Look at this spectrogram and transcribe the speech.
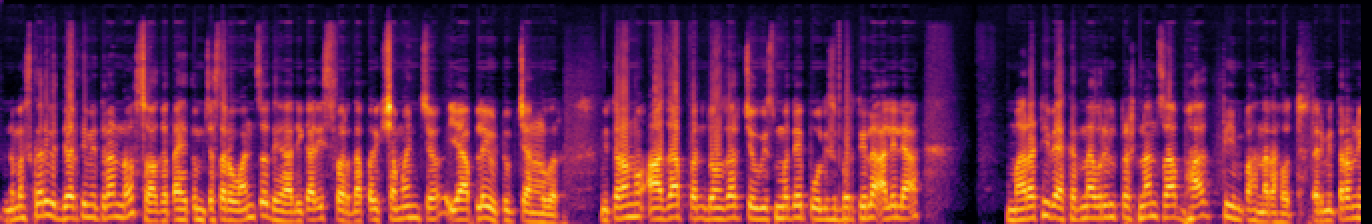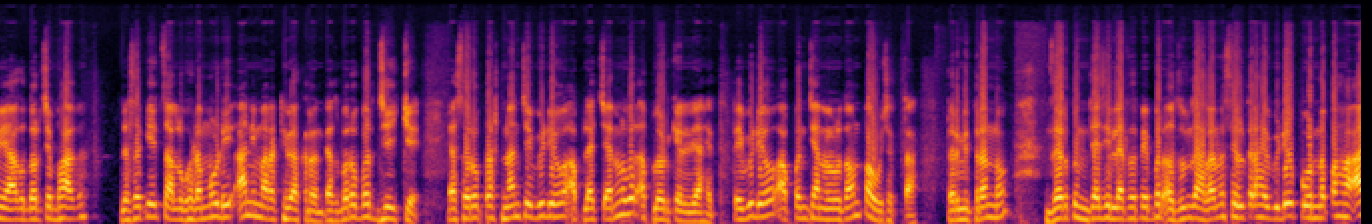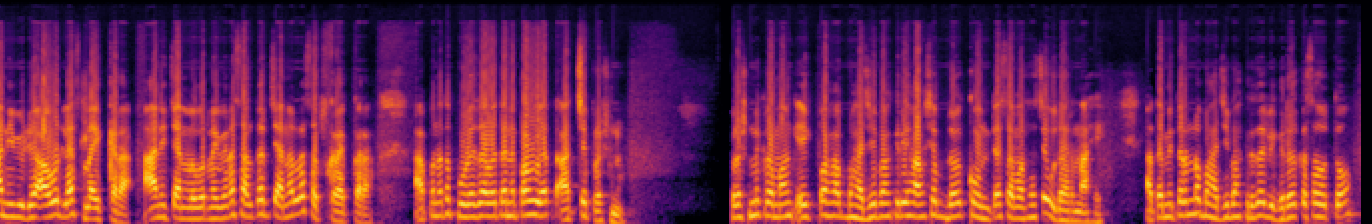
नमस्कार विद्यार्थी मित्रांनो स्वागत आहे तुमच्या सर्वांचं देहाधिकारी स्पर्धा परीक्षा मंच या आपल्या युट्यूब चॅनलवर मित्रांनो आज आपण दोन हजार चोवीसमध्ये पोलीस भरतीला आलेल्या मराठी व्याकरणावरील प्रश्नांचा भाग तीन पाहणार आहोत. तर मित्रांनो या अगोदरचे भाग जसं की चालू घडामोडी आणि मराठी व्याकरण त्याचबरोबर जी के या सर्व प्रश्नांचे व्हिडिओ आपल्या चॅनलवर अपलोड केलेले आहेत. ते व्हिडिओ आपण चॅनलवर जाऊन पाहू शकता. तर मित्रांनो जर तुमच्या जिल्ह्याचा पेपर अजून झाला नसेल तर हा व्हिडिओ पूर्ण पहा आणि व्हिडिओ आवडल्यास लाईक करा. आणि चॅनलवर नवीन असाल तर चॅनलला सबस्क्राईब करा. आपण आता पुढे जाऊयात आणि पाहूयात आजचे प्रश्न. प्रश्न क्रमांक एक पहा. भाजी भाकरी हा शब्द कोणत्या समासाचे उदाहरण आहे? आता मित्रांनो भाजी भाकरीचा विग्रह कसा होतो?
